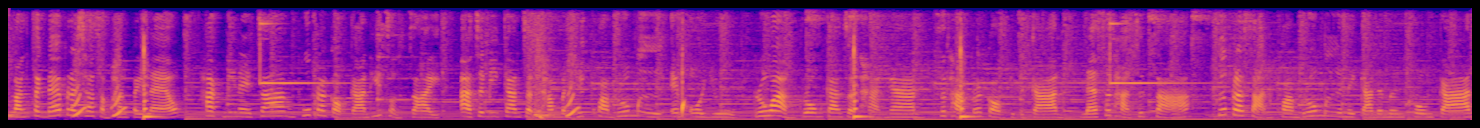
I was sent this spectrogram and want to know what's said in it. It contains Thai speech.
หลังจากได้ประชาสัมพันธ์ไปแล้ว หากมีนายจ้างผู้ประกอบการที่สนใจ อาจจะมีการจัดทำบันทึกความร่วมมือ MOU ระหว่างกรมการจัดหางาน สถานประกอบกิจการ และสถานศึกษา เพื่อประสานความร่วมมือในการดำเนินโครงการ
